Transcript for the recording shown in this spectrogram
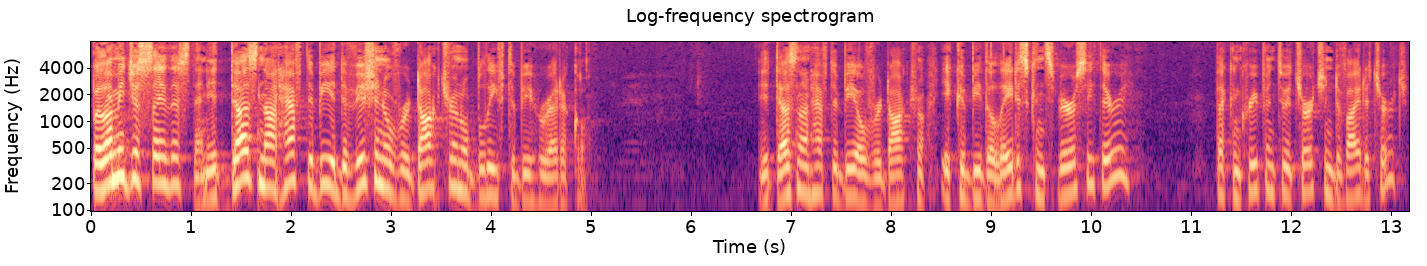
But let me just say this then it does not have to be a division over a doctrinal belief to be heretical. It does not have to be over doctrinal. It could be the latest conspiracy theory that can creep into a church and divide a church.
